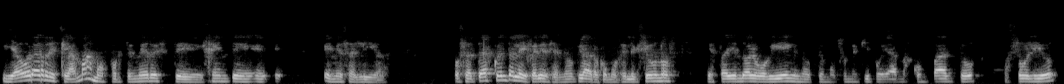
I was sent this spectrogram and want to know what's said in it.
y ahora reclamamos por tener este gente en, esas ligas. O sea, te das cuenta de la diferencia, ¿no? Claro, como selección nos está yendo algo bien, nos tenemos un equipo ya más compacto, más sólido,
